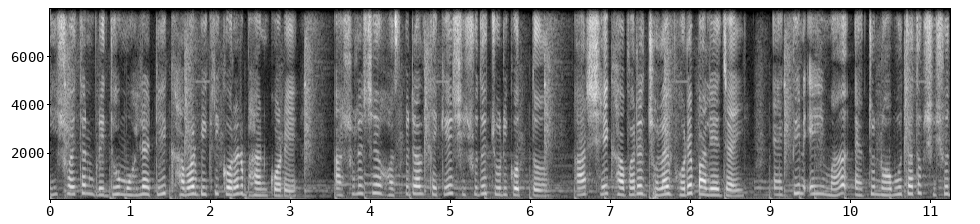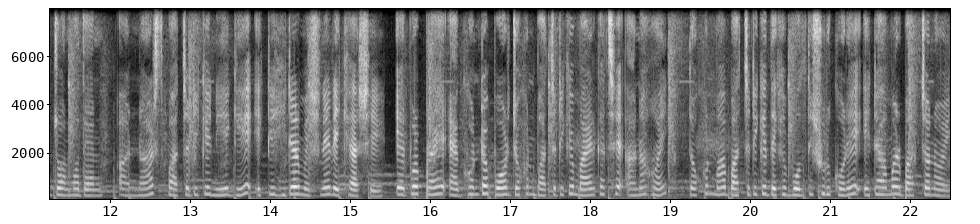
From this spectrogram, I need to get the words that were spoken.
এই শয়তান বৃদ্ধ মহিলাটি খাবার বিক্রি করার ভান করে। আসলে সে হসপিটাল থেকে শিশুদের চুরি করত আর সে খাবারের ঝোলায় ভরে পালিয়ে যায়। একদিন এই মা একজন নবজাতক শিশুর জন্ম দেন আর নার্স বাচ্চাটিকে নিয়ে গিয়ে একটি হিটার মেশিনে রেখে আসে। এরপর প্রায় এক ঘণ্টা পর যখন বাচ্চাটিকে মায়ের কাছে আনা হয়, তখন মা বাচ্চাটিকে দেখে বলতে শুরু করে, এটা আমার বাচ্চা নয়।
